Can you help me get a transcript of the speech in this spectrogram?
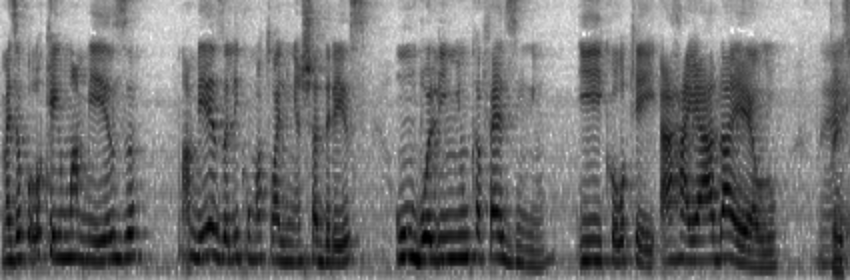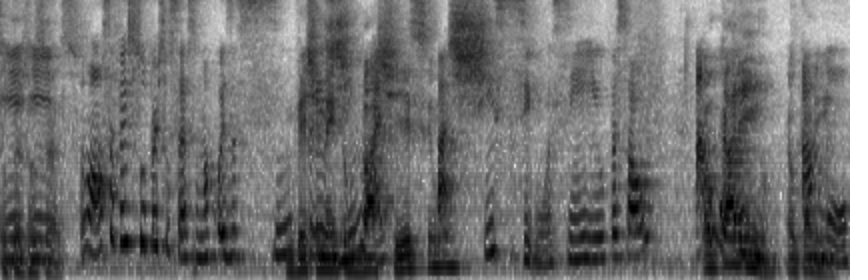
Mas eu coloquei uma mesa, uma mesa ali com uma toalhinha xadrez, um bolinho e um cafezinho. E coloquei arraiada elo. Né? Fez super e, sucesso. E, nossa, fez super sucesso. Uma coisa simples. Investimento demais, baixíssimo. Baixíssimo, assim. E o pessoal Amor. É o carinho, é o carinho. Amor.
